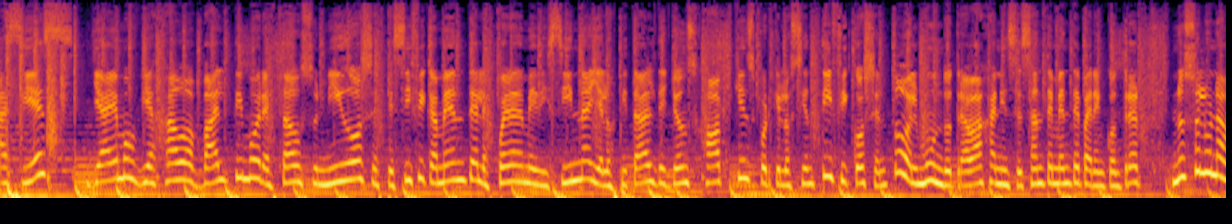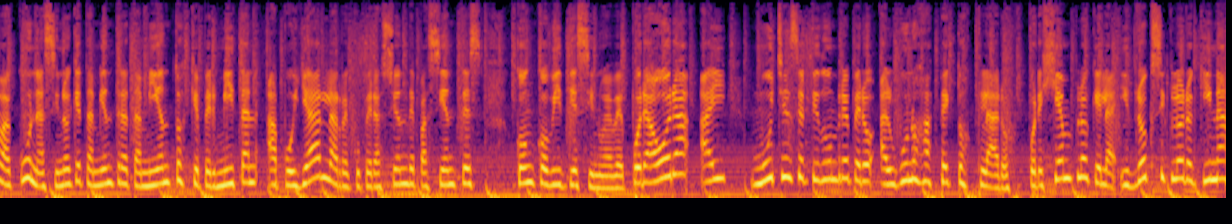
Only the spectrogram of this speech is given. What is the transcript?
I Así es, ya hemos viajado a Baltimore, a Estados Unidos, específicamente a la Escuela de Medicina y al Hospital de Johns Hopkins, porque los científicos en todo el mundo trabajan incesantemente para encontrar no solo una vacuna, sino que también tratamientos que permitan apoyar la recuperación de pacientes con COVID-19. Por ahora hay mucha incertidumbre, pero algunos aspectos claros. Por ejemplo, que la hidroxicloroquina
